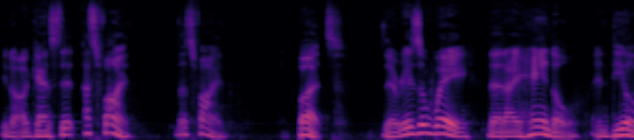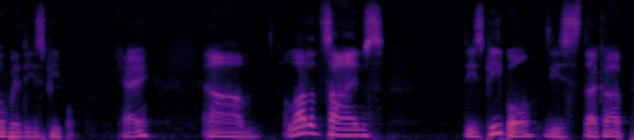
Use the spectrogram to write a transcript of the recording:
you know, against it. That's fine. That's fine. But there is a way that I handle and deal with these people. Okay. Um, a lot of the times, these people, these stuck up,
